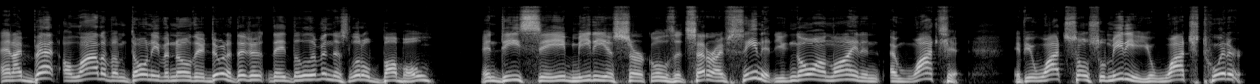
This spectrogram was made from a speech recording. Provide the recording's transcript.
And I bet a lot of them don't even know they're doing it. They just they live in this little bubble in DC, media circles, etc. I've seen it. You can go online and, and watch it. If you watch social media, you watch Twitter.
